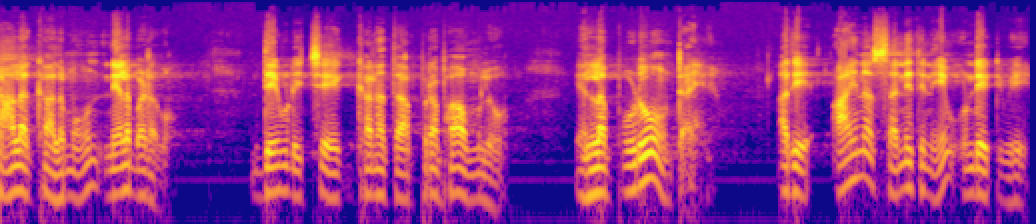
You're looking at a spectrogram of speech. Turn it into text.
చాలా కాలము నిలబడవు. దేవుడిచ్చే ఘనత ప్రభావములు ఎల్లప్పుడూ ఉంటాయి. అది ఆయన సన్నిధిని ఉండేటివి.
